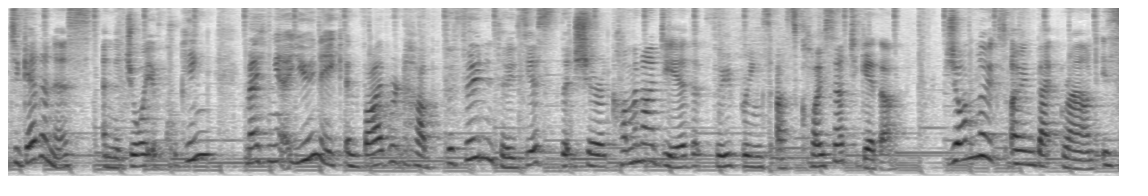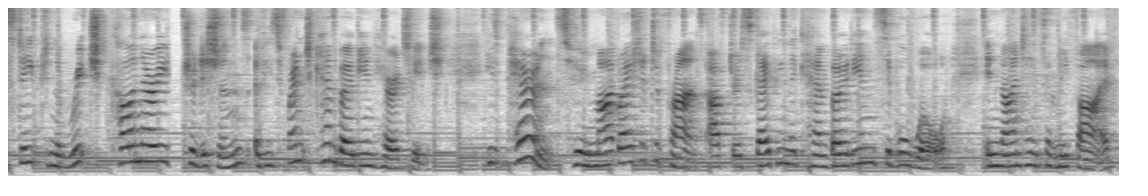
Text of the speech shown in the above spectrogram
togetherness, and the joy of cooking, making it a unique and vibrant hub for food enthusiasts that share a common idea that food brings us closer together. Jean Luc's own background is steeped in the rich culinary traditions of his French Cambodian heritage his parents, who migrated to France after escaping the Cambodian Civil War in 1975,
